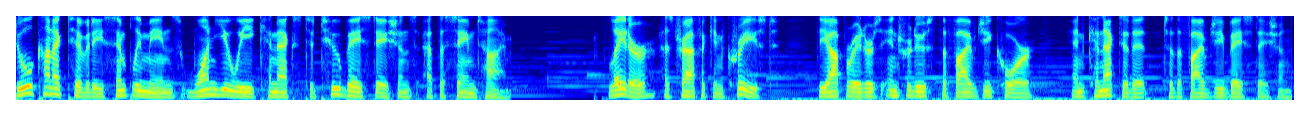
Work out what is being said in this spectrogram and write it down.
Dual connectivity simply means one UE connects to two base stations at the same time. Later, as traffic increased, the operators introduced the 5G core and connected it to the 5G base station.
